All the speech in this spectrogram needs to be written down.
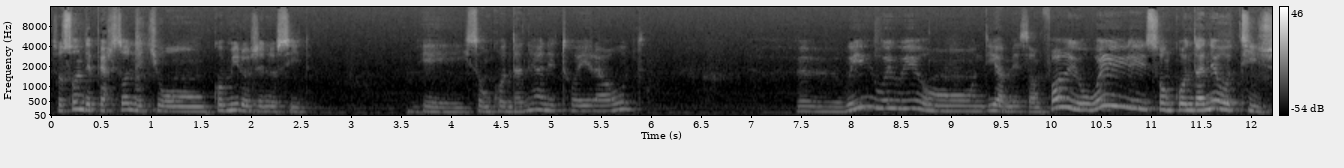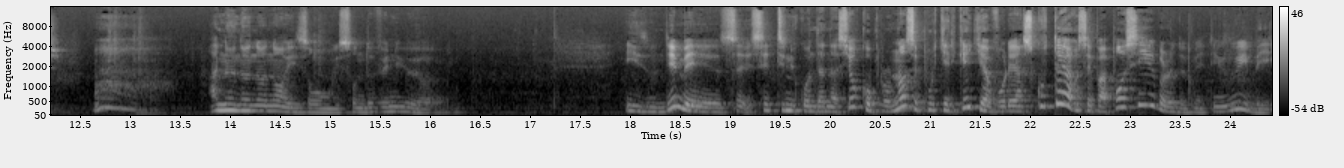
ce sont des personnes qui ont commis le génocide. Et ils sont condamnés à nettoyer la route. Euh, oui, oui, oui, on dit à mes enfants, oui, ils sont condamnés au tige. Ah non, non, non, non, ils, ont, ils sont devenus... Euh, ils ont dit, mais c'est une condamnation qu'on prononce pour quelqu'un qui a volé un scooter, c'est pas possible. Oui, mais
